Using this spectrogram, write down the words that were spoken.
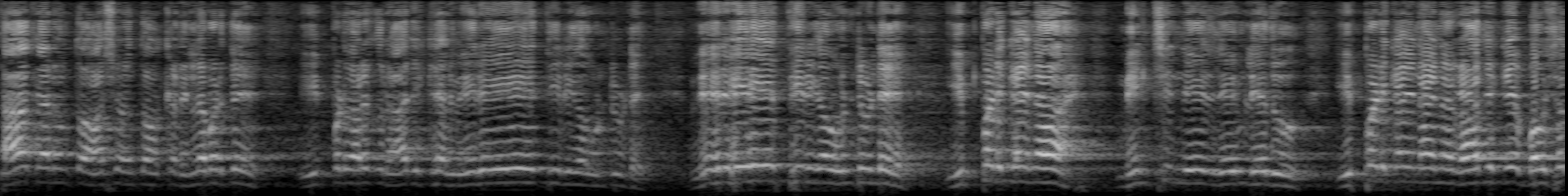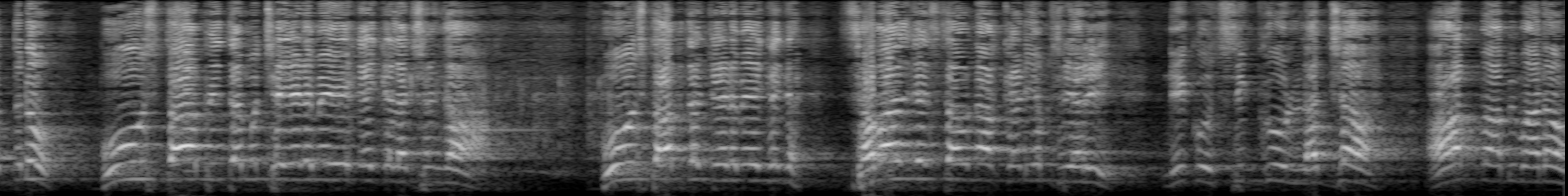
సహకారంతో ఆశయంతో అక్కడ నిలబడితే ఇప్పటి వరకు రాజకీయాలు వేరే తీరుగా ఉంటుండే. వేరే తీరుగా ఉంటుండే. ఇప్పటికైనా మించింది ఏం లేదు. ఇప్పటికైనా ఆయన రాజకీయ భవిష్యత్తును భూస్థాపితము చేయడమే ఏకైక లక్ష్యంగా. భూస్థాపితం చేయడమే ఏకైక సవాల్ చేస్తా ఉన్నా కడియం శ్రీహరి. నీకు సిగ్గు లజ్జ ఆత్మాభిమానం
